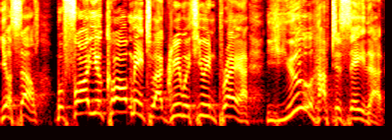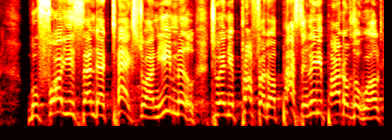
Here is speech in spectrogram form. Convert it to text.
yourself. Before you call me to agree with you in prayer, you have to say that. Before you send a text or an email to any prophet or pastor in any part of the world,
